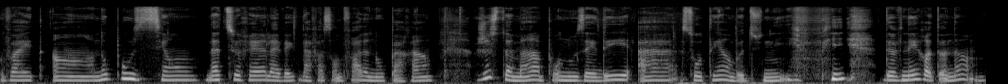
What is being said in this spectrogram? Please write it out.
va être en opposition naturelle avec la façon de faire de nos parents, justement pour nous aider à sauter en bas du nid puis devenir autonome.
